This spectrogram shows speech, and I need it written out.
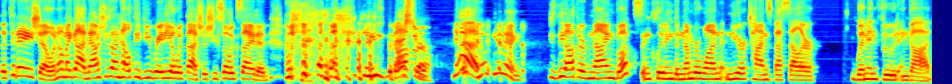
The Today Show, and oh my God, now she's on Healthy View Radio with us. So she's so excited. Geneen's The best author- show. yeah, no kidding. She's the author of nine books, including the number one New York Times bestseller, Women, Food, and God.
